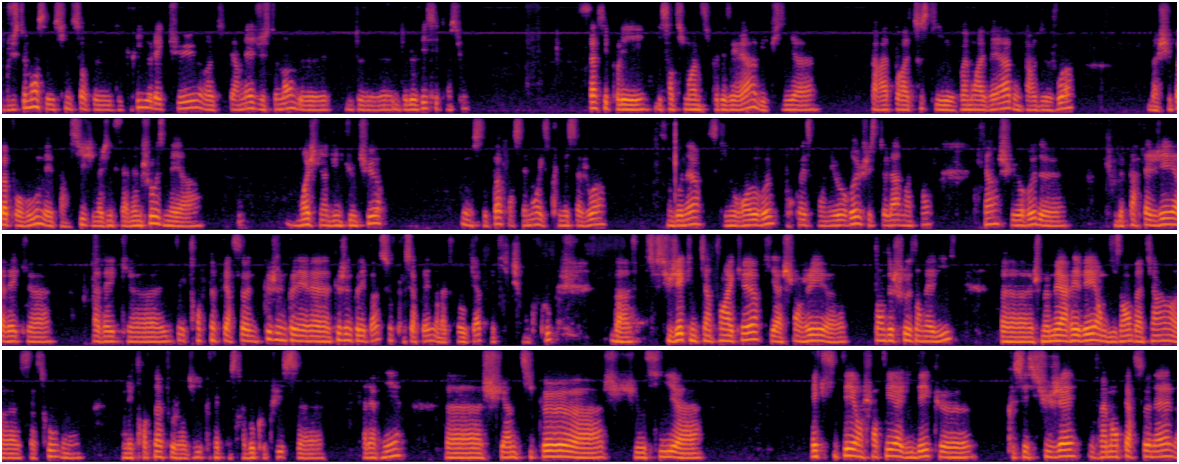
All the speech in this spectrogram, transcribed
justement, c'est aussi une sorte de, grille de lecture qui permet justement de, de lever ces tensions. Ça, c'est pour les, les, sentiments un petit peu désagréables. Et puis, euh, par rapport à tout ce qui est vraiment agréable, on parle de joie. Bah, je ne sais pas pour vous, mais enfin, si, j'imagine que c'est la même chose, mais euh, moi, je viens d'une culture où on ne sait pas forcément exprimer sa joie, son bonheur, ce qui nous rend heureux. Pourquoi est-ce qu'on est heureux juste là maintenant? Tiens, je suis heureux de, partager avec, euh, avec 39 personnes que je ne connais, que je ne connais pas, sauf pour certaines, il y en a trois ou quatre, qui je coucou. Bah, ce sujet qui me tient tant à cœur, qui a changé tant de choses dans ma vie, je me mets à rêver en me disant, bah, tiens, ça se trouve, on, est 39 aujourd'hui, peut-être qu'on sera beaucoup plus à l'avenir. Je suis un petit peu, je suis aussi excité, enchanté à l'idée que, que ces sujets vraiment personnels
